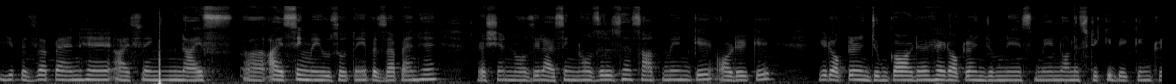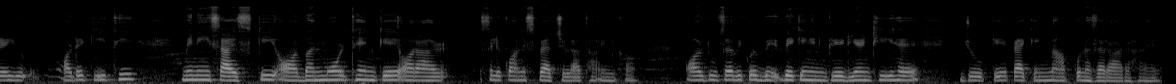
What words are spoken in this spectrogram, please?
ये पिज़्ज़ा पैन है आइसिंग नाइफ़ आइसिंग में यूज़ होते हैं पिज़्ज़ा पैन है। रशियन नोज़ल आइसिंग नोज़ल्स हैं साथ में इनके ऑर्डर के। ये डॉक्टर अंजुम का ऑर्डर है। डॉक्टर अंजुम ने इसमें नॉन स्टिक की बेकिंग ट्रे ऑर्डर की थी। मिनी साइज़ की और बन मोल्ड थे इनके और आर सिलिकॉन स्पैचुला था इनका। और दूसरा भी कोई बे, बेकिंग इंग्रेडिएंट ही है जो कि पैकिंग में आपको नज़र आ रहा है।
